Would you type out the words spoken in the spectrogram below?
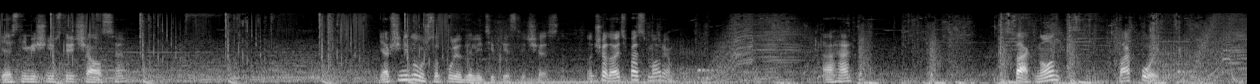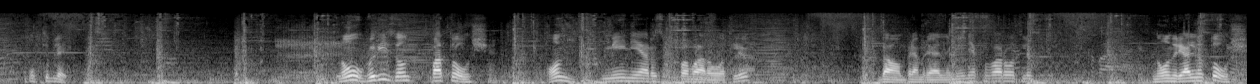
Я с ним еще не встречался. Я вообще не думал, что пуля долетит, если честно. Ну что, давайте посмотрим. Ага. Так, ну он такой. Ух ты, блядь. Ну, выглядит он потолще. Он менее поворотлив. Да, он прям реально менее поворотлив. Но он реально толще.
